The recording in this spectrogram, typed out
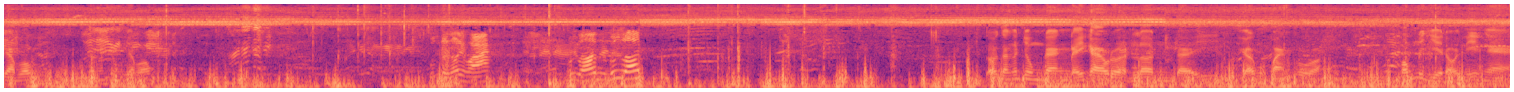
ra bóng. Tân Khánh Trung ra bóng. Bước lên đó đi Hoa. Bước lên bước lên. Nhung đang đẩy cao đội hình lên để gỡ một bàn thua. Bóng đi về đội Mỹ Nga.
